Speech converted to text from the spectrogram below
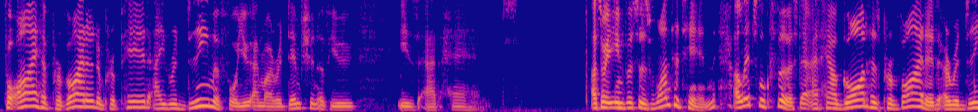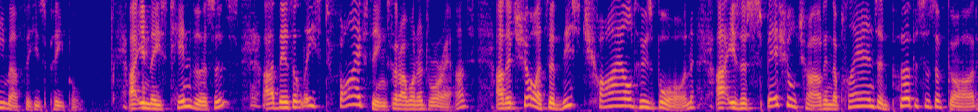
For I have provided and prepared a redeemer for you, and my redemption of you is at hand. Uh, so in verses 1 to 10, uh, let's look first at how God has provided a redeemer for his people. Uh, in these 10 verses, uh, there's at least five things that I want to draw out uh, that show us that this child who's born uh, is a special child in the plans and purposes of God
